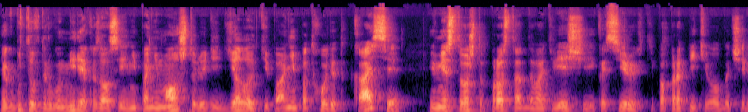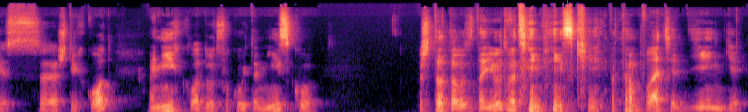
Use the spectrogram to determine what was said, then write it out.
я как будто в другом мире оказался. Я не понимал, что люди делают. Типа, они подходят к кассе, и вместо того, чтобы просто отдавать вещи, и кассир их типа пропикивал бы через э, штрих-код, они их кладут в какую-то миску, что-то узнают в этой миске, и потом платят деньги.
